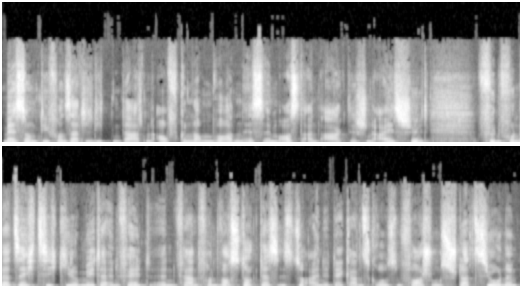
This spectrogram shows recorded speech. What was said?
Messung, die von Satellitendaten aufgenommen worden ist im ostantarktischen Eisschild. 560 Kilometer entfernt entfernt von Vostok. Das ist so eine der ganz großen Forschungsstationen.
